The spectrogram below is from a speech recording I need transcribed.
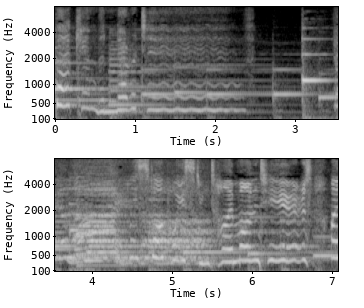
back in the narrative. I stop wasting time on tears. I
